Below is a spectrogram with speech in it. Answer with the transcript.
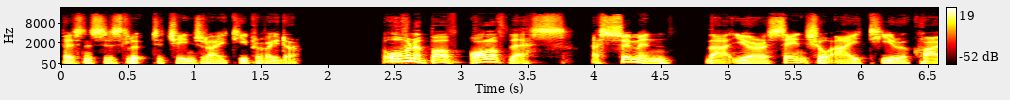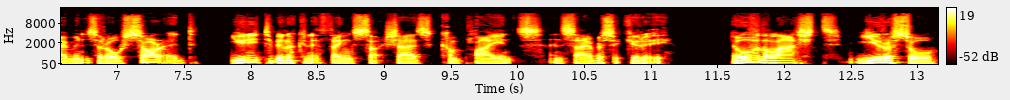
businesses look to change their IT provider. Over and above all of this, assuming that your essential IT requirements are all sorted, you need to be looking at things such as compliance and cybersecurity. Now, over the last year or so,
